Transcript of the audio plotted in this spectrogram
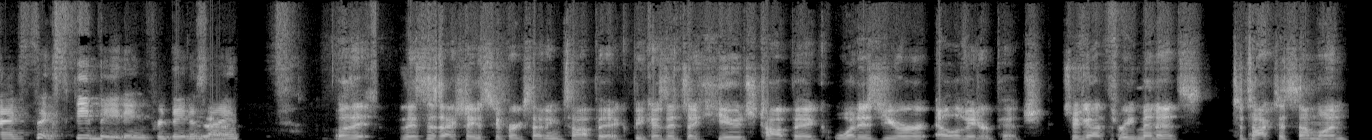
next six speed dating for data yeah. science well, this is actually a super exciting topic because it's a huge topic. What is your elevator pitch? So you've got three minutes to talk to someone.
